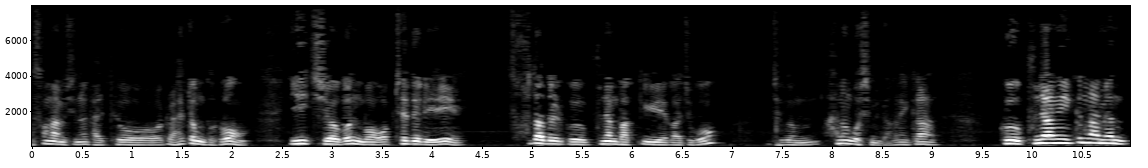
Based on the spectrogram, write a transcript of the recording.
성남시는 발표를 할 정도로 이 지역은 뭐 업체들이 서다들 그 분양받기 위해 가지고 지금 하는 곳입니다. 그러니까 그 분양이 끝나면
